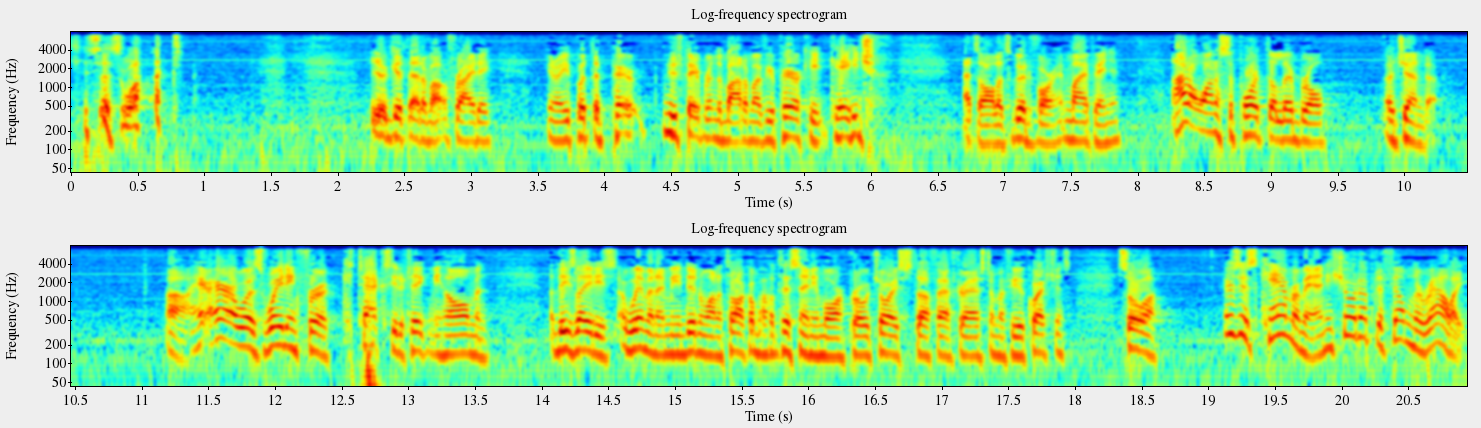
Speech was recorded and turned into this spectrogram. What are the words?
She says, what? You'll get that about Friday. You know, you put the newspaper in the bottom of your parakeet cage. That's all it's good for, in my opinion. I don't want to support the liberal agenda. Uh, here I was waiting for a taxi to take me home, and these ladies, women, I mean, didn't want to talk about this anymore, pro-choice stuff, after I asked them a few questions. So uh, there's this cameraman. He showed up to film the rally.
